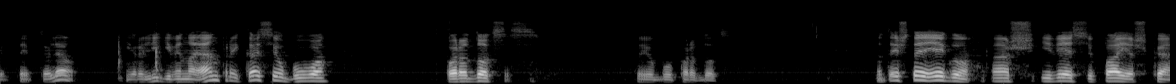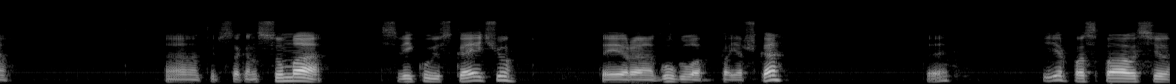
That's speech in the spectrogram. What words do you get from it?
ir taip toliau yra lygi vienai antrai, kas jau buvo paradoksas. Tai jau buvo paradoksas. Na tai štai, jeigu aš įvėsiu paiešką, taip sakant, suma sveikųjų skaičių, tai yra Google paieška, taip, ir paspausiu,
